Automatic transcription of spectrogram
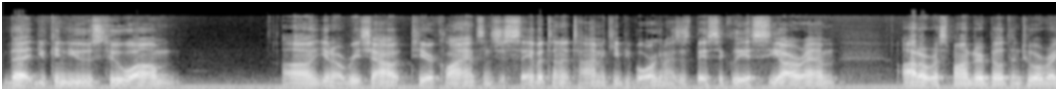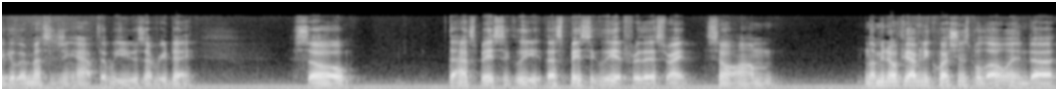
that you can use to um, uh, you know, reach out to your clients and just save a ton of time and keep people organized. It's basically a CRM autoresponder built into a regular messaging app that we use every day. So that's basically that's basically it for this, right? So um, let me know if you have any questions below, and uh,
